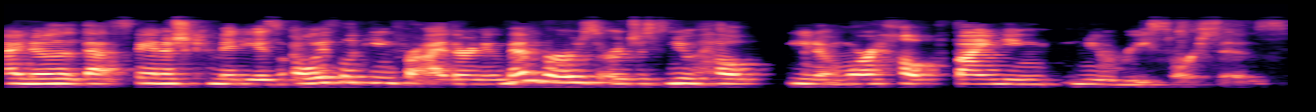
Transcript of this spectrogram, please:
I know that that Spanish committee is always looking for either new members or just new help, you know, more help finding new resources.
